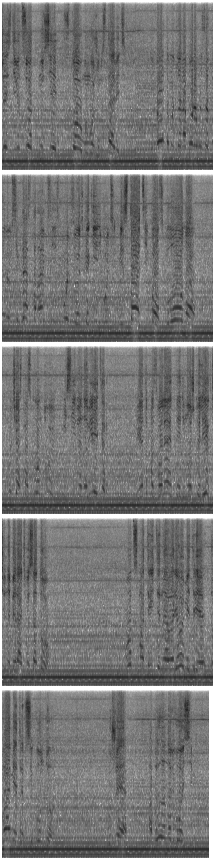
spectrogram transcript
6900, ну 7, 100 мы можем ставить. И поэтому для набора высоты мы всегда стараемся использовать какие-нибудь места типа склона. Вот сейчас на склон дует не сильно, на ветер, и это позволяет мне немножко легче набирать высоту. Вот смотрите на вариометре 2 метра в секунду уже, а было 0,8.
